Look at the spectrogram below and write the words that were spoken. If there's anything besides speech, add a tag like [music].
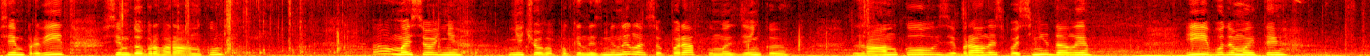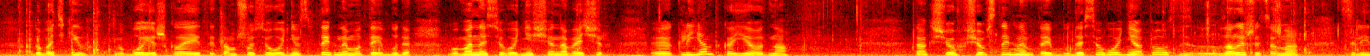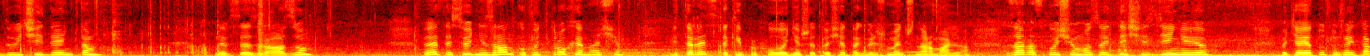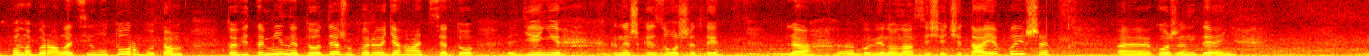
Всім привіт, всім доброго ранку. Ми сьогодні нічого поки не змінилося, все в порядку. Ми з Дінькою зранку зібрались, поснідали і будемо йти до батьків, обої ж клеїти. Там що сьогодні встигнемо, те й буде. Бо в мене сьогодні ще на вечір е, клієнтка є одна. Так що, що встигнемо, те й буде сьогодні, а то залишиться на слідуючий день там. Не все зразу. Знаєте, сьогодні зранку хоч трохи, наче вітерець такий прохолодніше, то ще так більш-менш нормально. Зараз хочемо зайти ще з Дінею, хоча я тут вже і так понабирала цілу торбу, там то вітаміни, то одежу переодягатися, то Діні книжки зошити, для, е, бо він у нас ще читає, пише е, кожен день.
